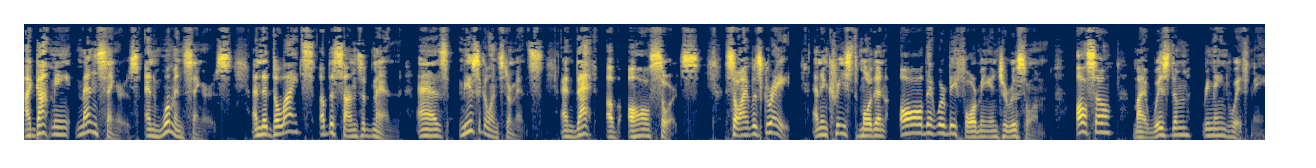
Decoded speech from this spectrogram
I got me men singers and woman singers, and the delights of the sons of men, as musical instruments, and that of all sorts. So I was great, and increased more than all that were before me in Jerusalem. Also, my wisdom remained with me.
